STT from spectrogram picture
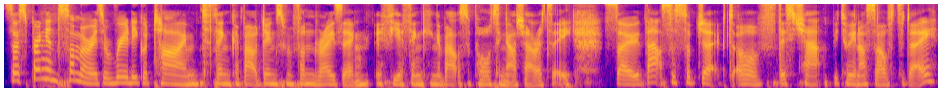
So spring and summer is a really good time to think about doing some fundraising if you're thinking about supporting our charity. So that's the subject of this chat between ourselves today.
